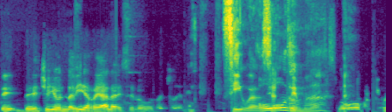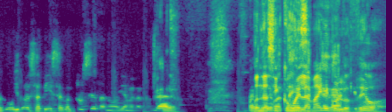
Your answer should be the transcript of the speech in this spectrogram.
De, de hecho, yo en la vida real a veces lo, lo echo de menos. Sí, weón. Oh, ¿cierto? de más. No, porque me comí toda esa pizza control Z, no, ya me la comí. Claro. Onda así como en matáis la esas magia con los dedos.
